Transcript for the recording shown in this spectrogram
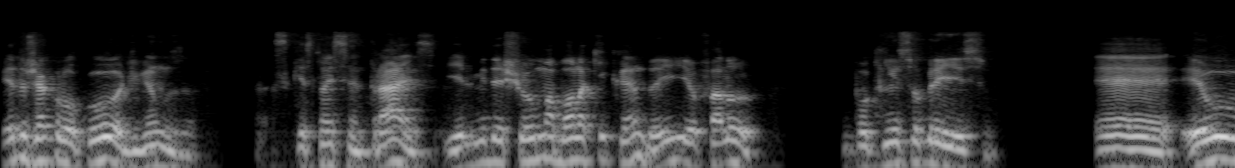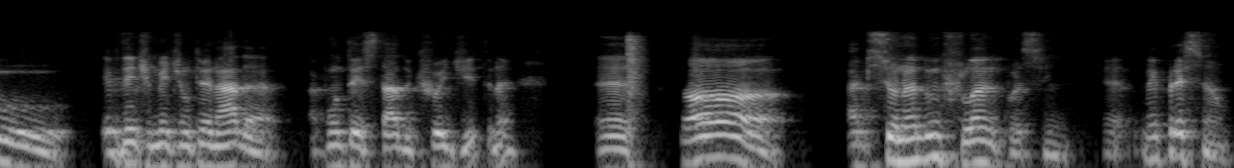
Pedro já colocou, digamos, as questões centrais e ele me deixou uma bola quicando aí, eu falo um pouquinho sobre isso. É, eu, evidentemente, não tenho nada a contestar do que foi dito, né? É, só adicionando um flanco, assim, é, uma impressão.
